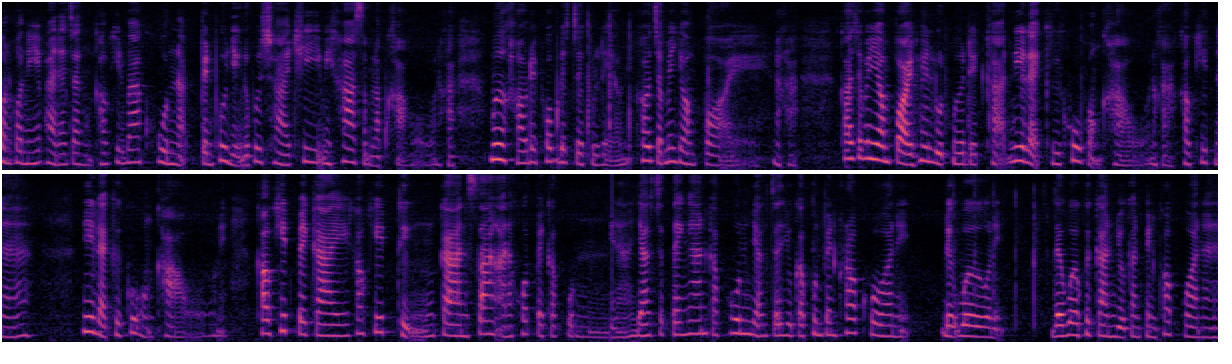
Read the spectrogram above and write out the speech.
คนคนนี้ภายในใจของเขาคิดว่าคุณน่ะเป็นผู้หญิงหรือผู้ชายที่มีค่าสำหรับเขานะคะ เมื่อเขาได้พบได้เจอคุณแล้วเนี่ยเขาจะไม่ยอมปล่อยนะคะ เขาจะไม่ยอมปล่อยให้หลุดมือเด็ดขาดนี่แหละคือคู่ของเขานะคะ เขาคิดนะ นี่แหละคือคู่ของเขาเนี่ยเขาคิดไปไกลเขาคิดถึงการสร้างอนาคตไปกับคุณนะอยากจะแต่งงานกับคุณอยากจะอยู่กับคุณเป็นครอบครัวนี่เดอะเวิลด์นี่เดอะเวิลด์คือการอยู่กันเป็นครอบครัวนะ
